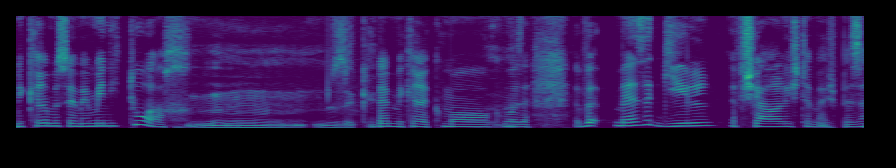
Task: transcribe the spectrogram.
מקרים מסוימים מניתוח, Mm, זה כן. במקרה כמו, כמו זה. ומאיזה גיל אפשר להשתמש בזה?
